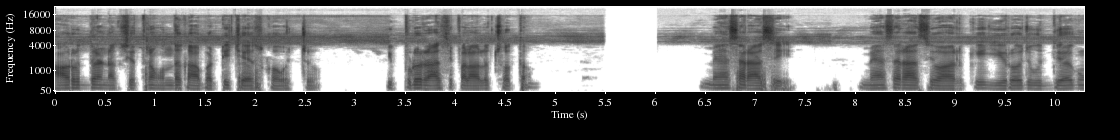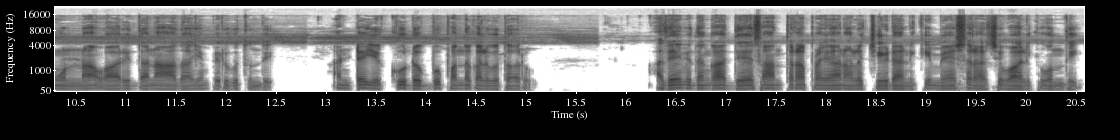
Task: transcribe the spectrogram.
ఆరుద్ర నక్షత్రం ఉంది కాబట్టి చేసుకోవచ్చు. ఇప్పుడు రాశి ఫలాలు చూద్దాం. మేషరాశి. మేషరాశి వారికి ఈరోజు ఉద్యోగం ఉన్న వారి ధన ఆదాయం పెరుగుతుంది. అంటే ఎక్కువ డబ్బు పొందగలుగుతారు. అదేవిధంగా దేశాంతర ప్రయాణాలు చేయడానికి మేషరాశి వారికి ఉంది.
